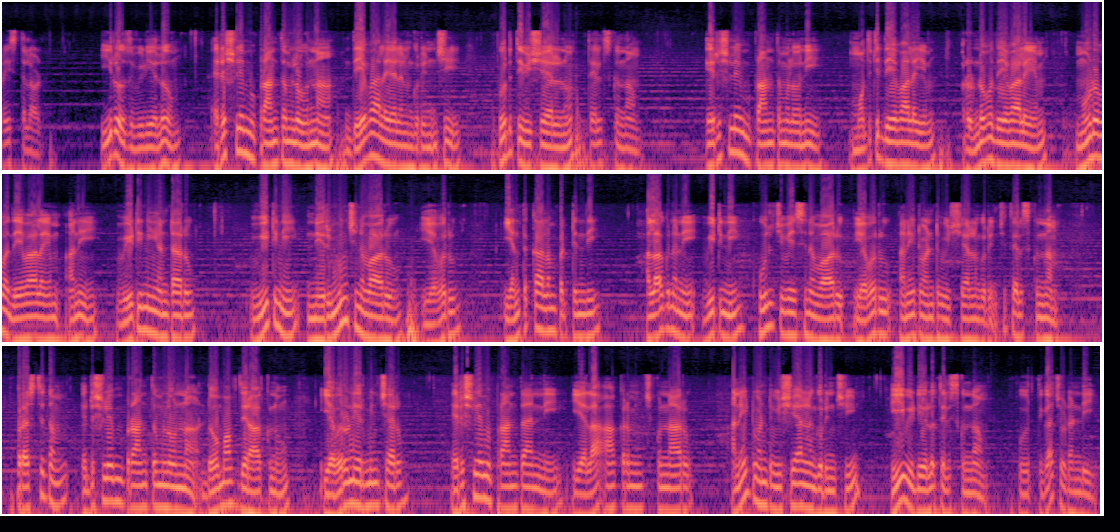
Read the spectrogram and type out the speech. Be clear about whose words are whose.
Speaker 1: Price తలాడ్ ఈరోజు వీడియోలో ఎరుషలేము ప్రాంతంలో ఉన్న దేవాలయాలను గురించి పూర్తి విషయాలను తెలుసుకుందాం. ఎరుషలేము ప్రాంతంలోని మొదటి దేవాలయం రెండవ దేవాలయం మూడవ దేవాలయం అని వీటిని అంటారు. వీటిని నిర్మించిన వారు ఎవరు? ఎంతకాలం పట్టింది? అలాగునని వీటిని కూల్చివేసిన వారు ఎవరు అనేటువంటి విషయాల గురించి తెలుసుకుందాం. ప్రస్తుతం ఎరుషలేం ప్రాంతంలో ఉన్న డోమ్ ఆఫ్ ది రాక్ను ఎవరు నిర్మించారు? ఎరుషలేం ప్రాంతాన్ని ఎలా ఆక్రమించుకున్నారు? అనేటువంటి విషయాలను గురించి ఈ వీడియోలో తెలుసుకుందాం. పూర్తిగా చూడండి.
